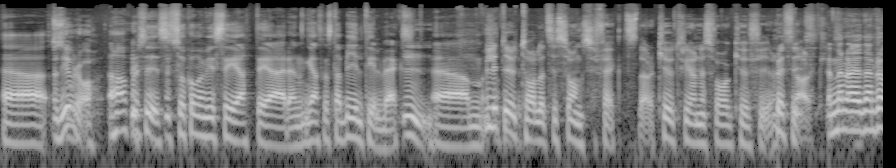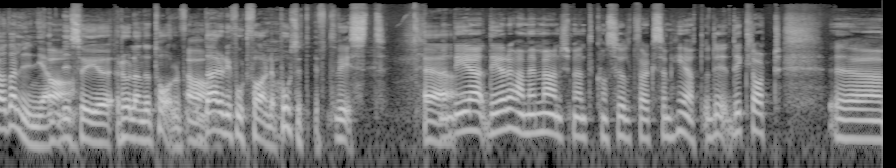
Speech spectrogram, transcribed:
Eh, ja, det är bra. Ja, precis. Så kommer vi se att det är en ganska stabil tillväxt. Mm. Ehm, lite uttalat säsongseffekt. Där. Q3 är svag, Q4 är stark. Men den röda linjen ja. visar ju rullande 12. Ja. Och där är det fortfarande positivt. Visst. Eh. Men det är, det är det här med managementkonsultverksamhet. Och det, det, är klart, eh,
